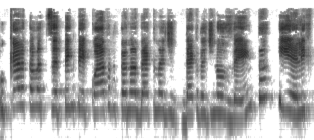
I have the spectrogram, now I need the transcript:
o cara tava de 74, tá na década de, década de 90 e ele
